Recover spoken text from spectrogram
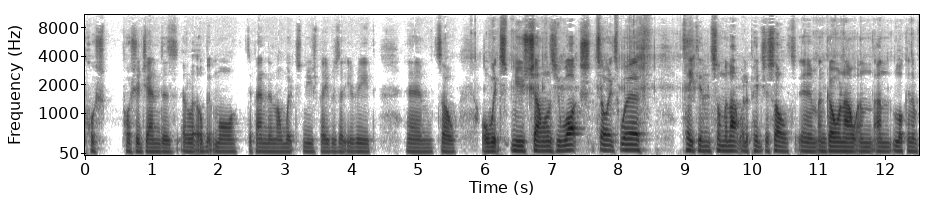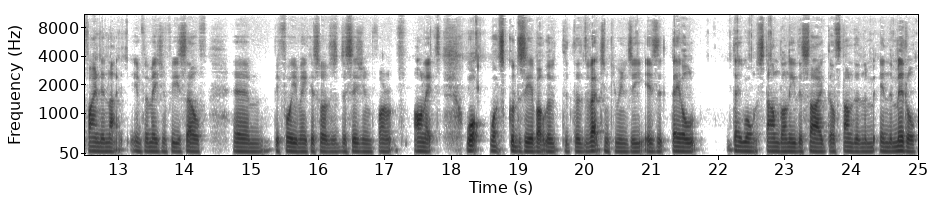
push push agendas a little bit more depending on which newspapers that you read, um, so or which news channels you watch. So it's worth taking some of that with a pinch of salt um, and going out and, and looking and finding that information for yourself um, before you make a sort of decision for on it. What What's good to see about the, the, the veteran community is that they'll they won't stand on either side. They'll stand in the in the middle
